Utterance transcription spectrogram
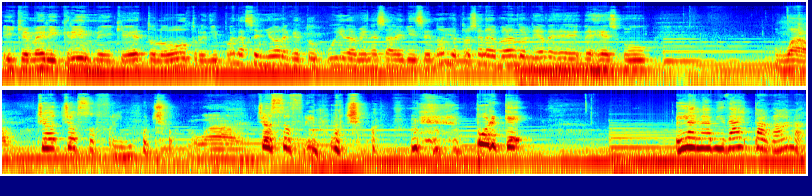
Y que Merry Christmas y que esto, lo otro. Y después la señora que tú cuidas viene, sale y dice, no, yo estoy celebrando el día de, de Jesús. Wow, Yo, yo sufrí mucho. wow. Yo sufrí mucho. Porque la Navidad es pagana.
